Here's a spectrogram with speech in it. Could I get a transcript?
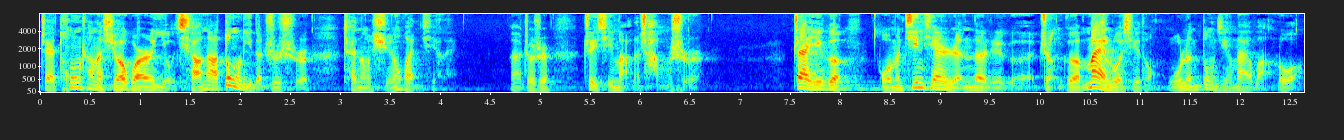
在通畅的血管里有强大动力的支持，才能循环起来，啊，这是最起码的常识。再一个，我们今天人的这个整个脉络系统，无论动静脉网络，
